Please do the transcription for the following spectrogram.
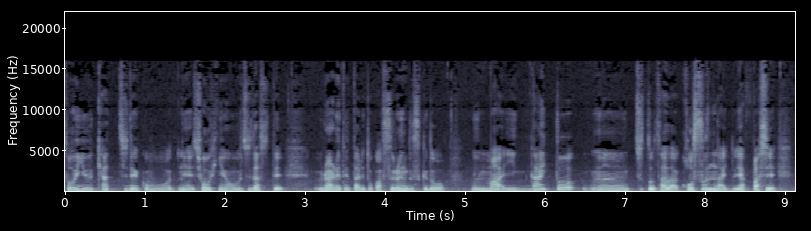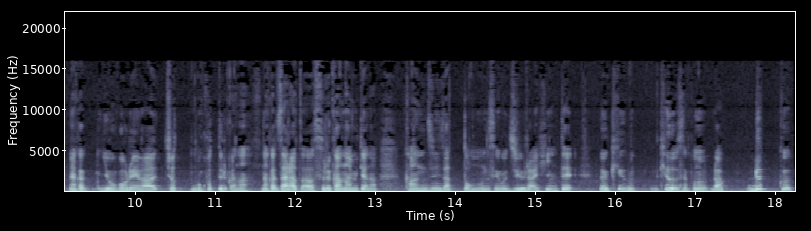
そういうキャッチでこう、ね、商品を打ち出して売られてたりとかするんですけど、うん、まあ意外とうんちょっとただこすんないとやっぱしなんか汚れはちょっと残ってるかななんかザラザラするかなみたいな感じだと思うんですよ従来品って。けどけどですねこのラッルック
